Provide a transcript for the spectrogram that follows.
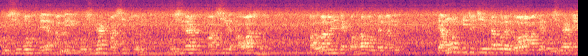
খুশি বলতে আমি বসিরহাটবাসীর জন্য বসিরহাটবাসীর আওয়াজ হয়ে। পার্লামেন্টে কথা বলতে পারি। তেমন কিছু চিন্তা করে দল আমাকে বসিরহাটে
